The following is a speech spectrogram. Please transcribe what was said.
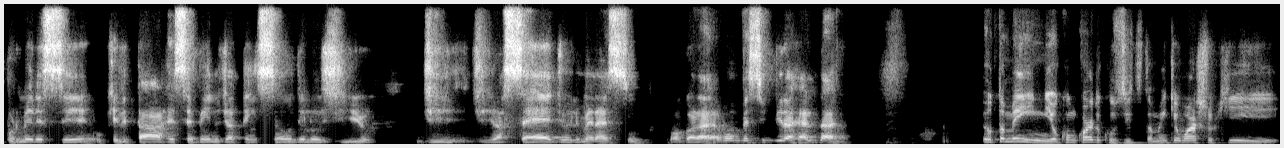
por merecer o que ele está recebendo de atenção, de elogio, de, de assédio. Ele merece sim. Agora vamos ver se vira realidade. Eu também, eu concordo com o Zito também, que eu acho que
